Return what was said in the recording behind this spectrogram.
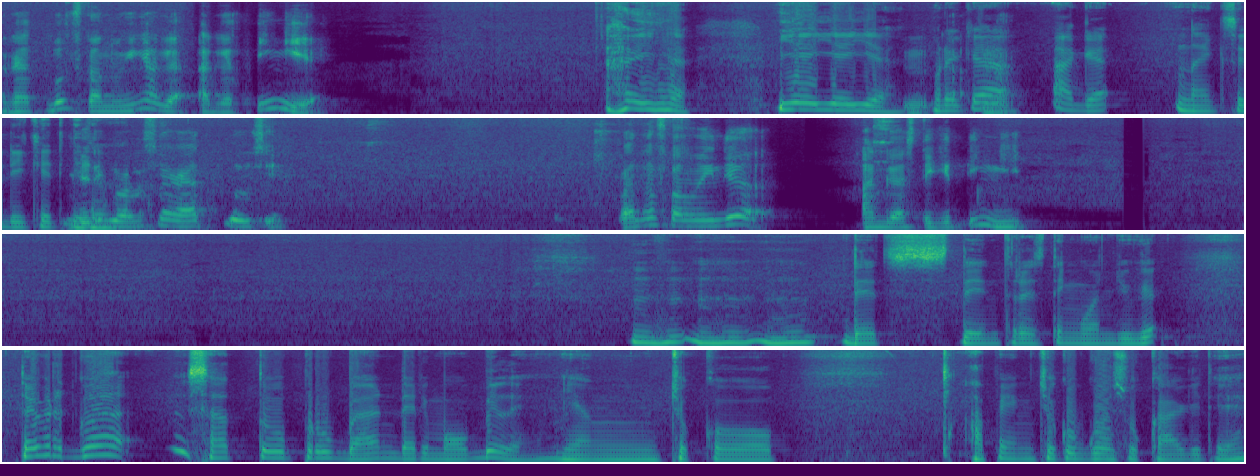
Red Bull front wingnya agak agak tinggi ya. iya, iya iya iya. Mereka nah. agak naik sedikit gitu. Jadi gue rasa Red Bull sih. Karena wing dia agak sedikit tinggi. Mm -hmm, That's the interesting one juga. Tapi menurut gue satu perubahan dari mobil ya yang cukup apa yang cukup gue suka gitu ya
